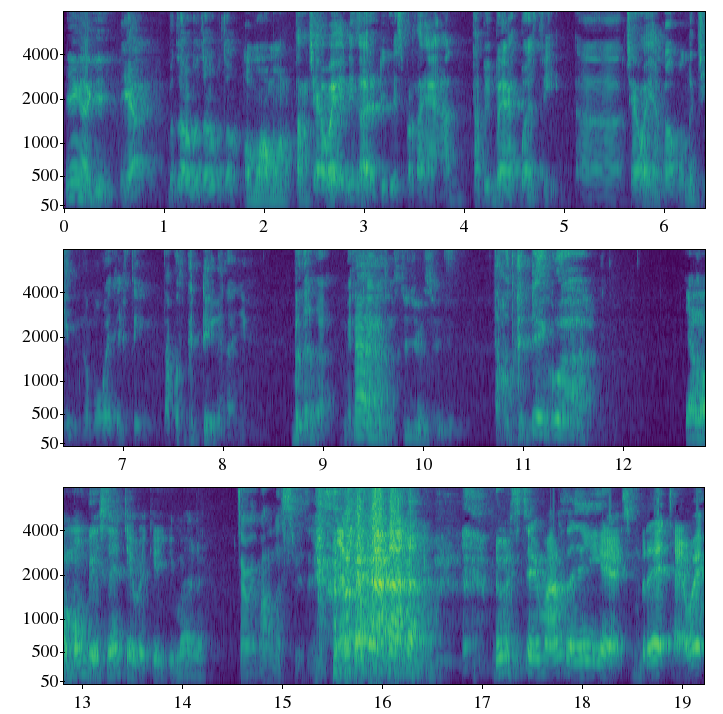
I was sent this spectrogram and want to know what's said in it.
iya nggak Gi? Iya, betul betul betul. Ngomong-ngomong tentang cewek, ini nggak ada di list pertanyaan, tapi banyak banget sih eh, cewek yang nggak mau nge-gym, nggak mau weightlifting, takut gede katanya. Bener nggak? Nah gitu. setuju setuju Takut gede gua. yang ngomong biasanya cewek kayak gimana Cewek males biasanya. udah pasti cewek malas aja ya sebenarnya cewek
